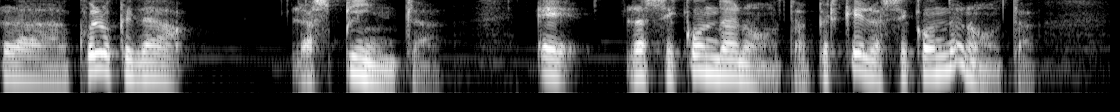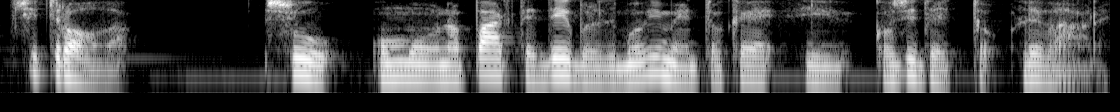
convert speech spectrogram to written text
la, quello che dà la spinta è la seconda nota, perché la seconda nota si trova su una parte debole del movimento che è il cosiddetto levare.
